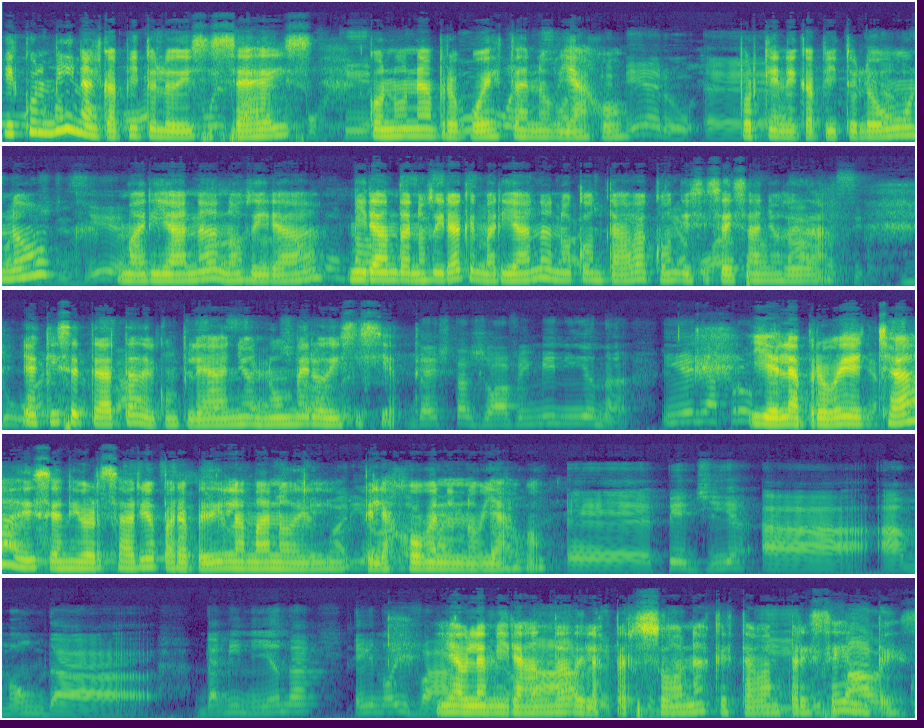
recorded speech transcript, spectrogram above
Y culmina el capítulo 16 con una propuesta de noviazgo, porque en el capítulo 1 Mariana nos dirá, Miranda nos dirá que Mariana no contaba con 16 años de edad. Y aquí se trata del cumpleaños número 17. Y él aprovecha ese aniversario para pedir la mano del, de la joven en noviazgo. Y habla Miranda de las personas que estaban presentes.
